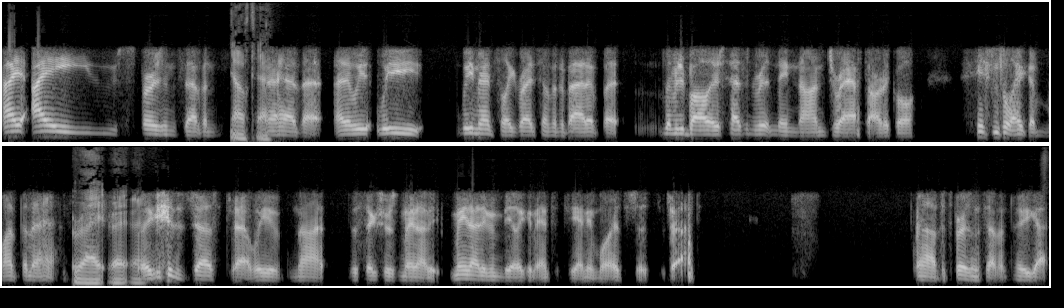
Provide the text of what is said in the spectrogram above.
I I Spurs in seven. Okay, I had that. I, we we we meant to like write something about it, but Liberty Ballers hasn't written a non-draft article in like a month and a half. right, right, right. Like it's just uh, we've not. The Sixers may not may not even be like an entity anymore. It's just a draft. Uh, but Spurs and seven. Who you got?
